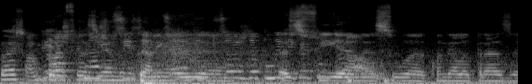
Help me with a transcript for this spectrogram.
Eu acho que que estava eu acho que nós precisamos é de pessoas da a, a política Sofia cultural. na sua, quando ela traz a,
